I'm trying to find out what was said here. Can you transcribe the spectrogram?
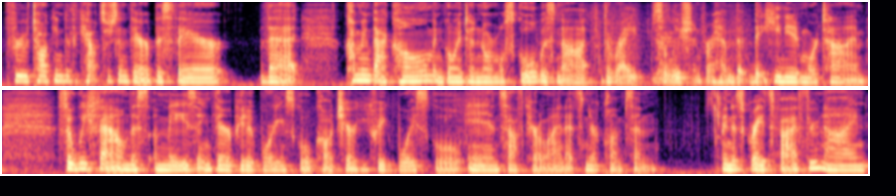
through talking to the counselors and therapists there that coming back home and going to a normal school was not the right. solution for him that, that he needed more time. So we found this amazing therapeutic boarding school called cherokee creek boys school in south carolina. It's near clemson and it's grades five through nine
